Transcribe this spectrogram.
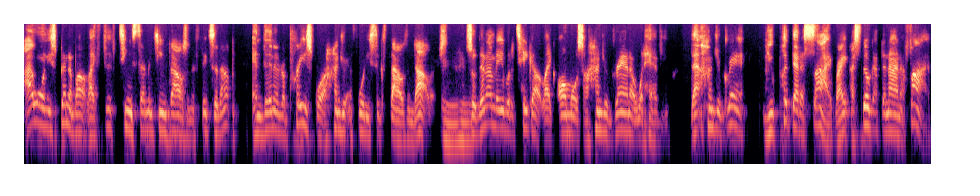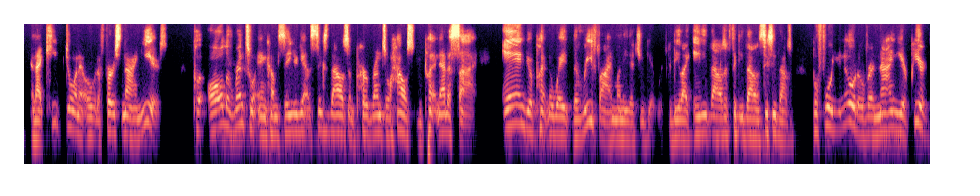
I only spent about like 15, 17,000 to fix it up. And then it appraised for $146,000. dollars Mhm. So then I'm able to take out like almost a hundred grand or what have you. That hundred grand, you put that aside, right? I still got the nine to five and I keep doing it over the first nine years. Put all the rental income, say you're getting 6,000 per rental house, you're putting that aside and you're putting away the refi money that you get, which could be like 80,000, 50,000, 60,000. Before you know it, over a nine year period,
